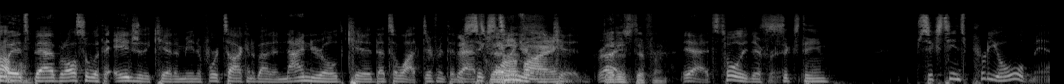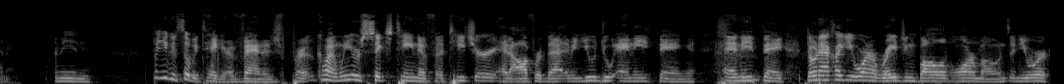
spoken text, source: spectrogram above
other way, it's bad. But also with the age of the kid, I mean, if we're talking about a nine-year-old kid, that's a lot different than a sixteen-year-old kid. Right? that is different. Yeah, it's totally different. Sixteen. 16's pretty old, man. I mean, but you could still be taking advantage. Come on, when you were 16, if a teacher had offered that, I mean, you would do anything, anything. Don't act like you weren't a raging ball of hormones and you were.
